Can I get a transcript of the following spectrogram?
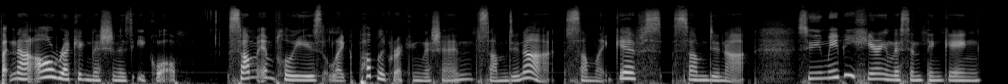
but not all recognition is equal. Some employees like public recognition, some do not. Some like gifts, some do not. So you may be hearing this and thinking,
